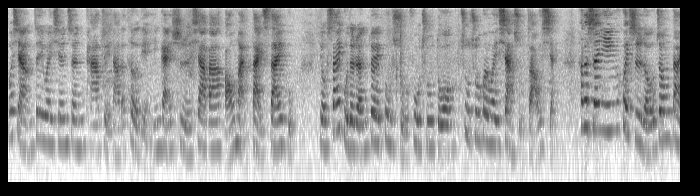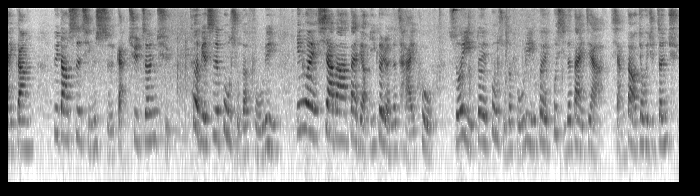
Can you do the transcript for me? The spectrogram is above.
我想这一位先生他最大的特点应该是下巴饱满带腮骨，有腮骨的人对部属付出多，处处会为下属着想。他的声音会是柔中带刚，遇到事情时敢去争取，特别是部署的福利，因为下巴代表一个人的财库，所以对部署的福利会不惜的代价，想到就会去争取。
